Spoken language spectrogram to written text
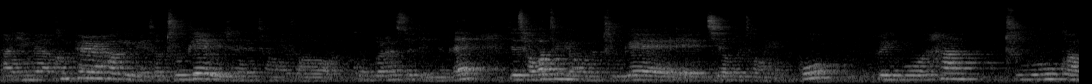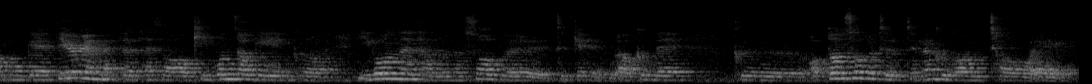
아니면 compare하기 위해서 두 개의 region을 정해서 공부를 할 수도 있는데 이제 저 같은 경우는 두 개의 지역을 정했고 그리고 한 두 과목의 theory and method 해서 기본적인 그런 이론을 다루는 수업을 듣게 되고요. 근데 그 어떤 수업을 들을지는 그건 저의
